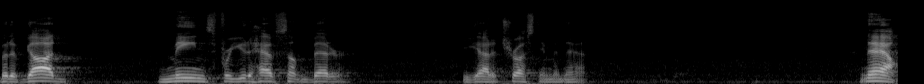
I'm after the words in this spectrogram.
But if God means for you to have something better, you got to trust Him in that. Now,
